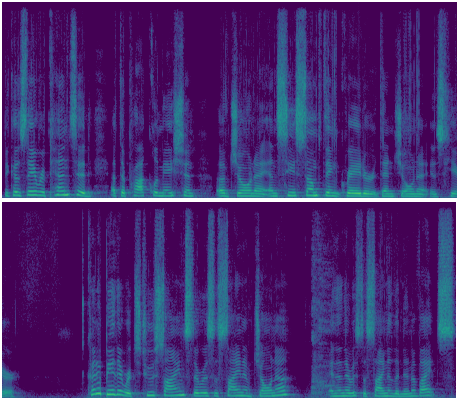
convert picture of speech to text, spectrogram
because they repented at the proclamation of Jonah and see something greater than Jonah is here. Could it be there were two signs? There was the sign of Jonah, and then there was the sign of the Ninevites?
